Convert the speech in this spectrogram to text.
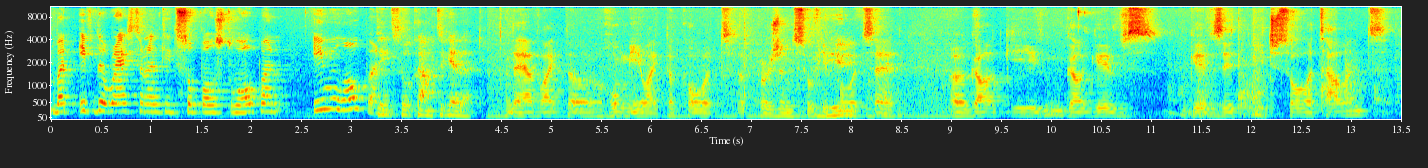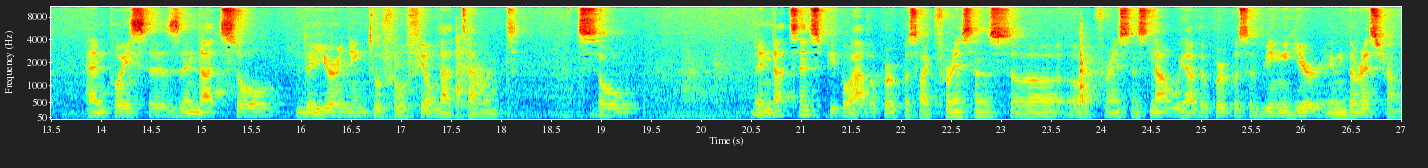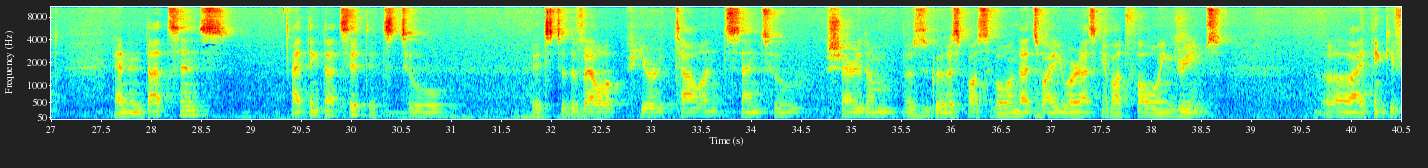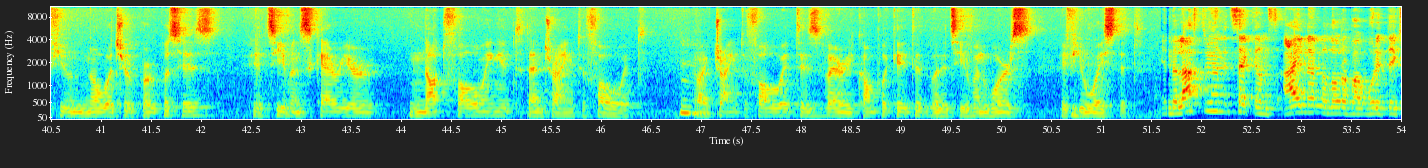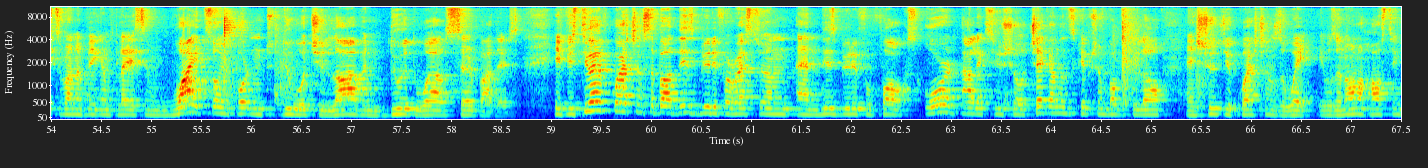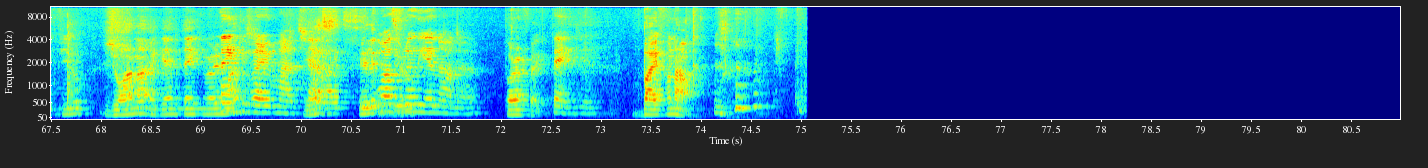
but if the restaurant is supposed to open, it will open. Things will come together. And they have like the Rumi, like the poet, the Persian Sufi Beautiful. poet said, uh, God give, God gives gives it each soul a talent, and places in that soul the yearning to fulfill that talent. So, in that sense, people have a purpose. Like for instance, uh, uh, for instance, now we have the purpose of being here in the restaurant, and in that sense, I think that's it. It's to it's to develop your talents and to share them as good as possible and that's why you were asking about following dreams uh, i think if you know what your purpose is it's even scarier not following it than trying to follow it. Like trying to follow it is very complicated but it's even worse if you waste it In the last 300 seconds, I learned a lot about what it takes to run a vegan place and why it's so important to do what you love and do it well, serve others. If you still have questions about this beautiful restaurant and these beautiful folks or Aleks U Show, check out the description box below and shoot your questions away. It was an honor hosting for you. Joana, again, thank you very Thank much. Thank you very much, Yes, Alex. it? was really an honor. Perfect. Thank you. Bye for now.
